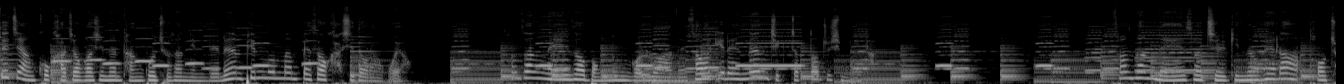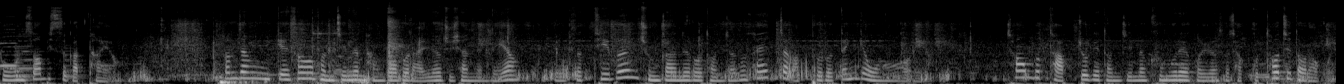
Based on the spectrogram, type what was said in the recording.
뜨지 않고 가져가시는 단골 조사님들은 핏물만 빼서 가시더라고요. 선상 내에서 먹는 걸로 안해서 1회는 직접 떠주십니다. 선상 내에서 즐기는 회라 더 좋은 서비스 같아요. 선장님께서 던지는 방법을 알려주셨는데요. 여기서 팁은 중간으로 던져서 살짝 앞으로 당겨 오는 거래요. 처음부터 앞쪽에 던지면 그물에 걸려서 자꾸 터지더라고요.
